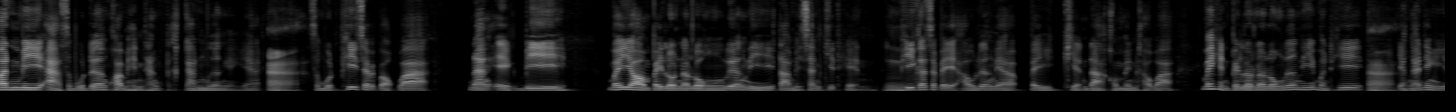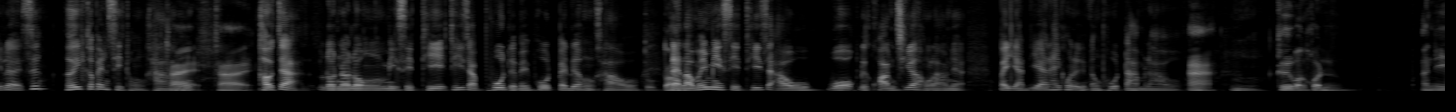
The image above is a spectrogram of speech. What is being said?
มันมีอะสมมติเรื่องความเห็นทางการเมืองอย่างเงี้ยอ่าสมมติพี่จะไปบอกว่านางเอกบี ไม่ยอมไปรณรงค์เรื่องนี้ตามที่ฉันคิดเห็นอืมพี่ก็จะไปเอาเรื่องเนี้ยไปเขียนด่าคอมเมนต์เขาว่า ไม่เห็นเป็นรณรงค์เรื่องนี้เหมือนที่อ่าอย่างนั้นอย่างนี้เลย ซึ่งเฮ้ยก็เป็นสิทธิ์ของเขาใช่ใช่เขาจะรณรงค์มีสิทธิที่จะพูดหรือไม่พูดเป็นเรื่องของเขาถูกต้องแต่เราไม่มีสิทธิ์ที่จะเอาโวกหรือความเชื่อของเราเนี่ย ไปยัดเยียดให้คนอื่นต้องพูดตามเรา อ่าอืมคือบางคน อันนี้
